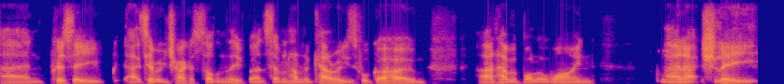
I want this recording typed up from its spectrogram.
and because the activity trackers told them they've burnt 700 calories, will go home and have a bottle of wine. And actually,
